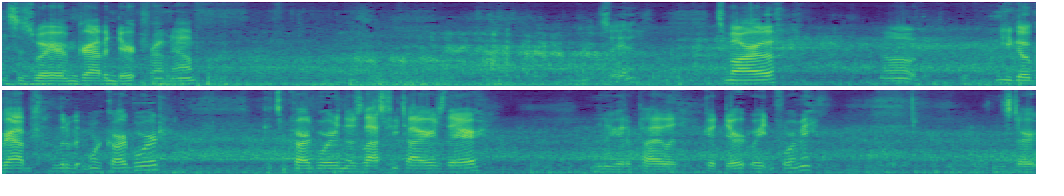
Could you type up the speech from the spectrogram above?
This is where I'm grabbing dirt from now. So yeah, tomorrow I'll Need to go grab a little bit more cardboard. Get some cardboard in those last few tires there. And then I got a pile of good dirt waiting for me. And start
